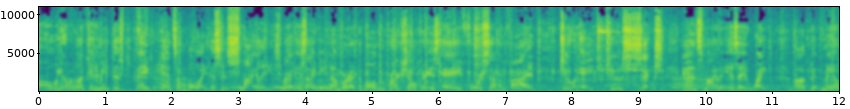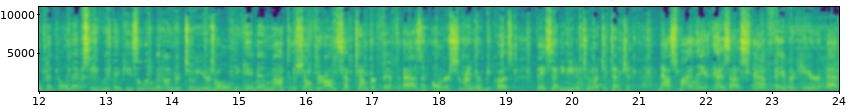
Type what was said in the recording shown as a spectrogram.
Oh, here we want you to meet this big, handsome boy. This is Smiley. Smiley's ID number at the Baldwin Park Shelter is A475. 2826 and Smiley is a white uh, pit male pit bull mix he, we think he's a little bit under two years old he came in uh, to the shelter on September 5th as an owner surrender because they said he needed too much attention now Smiley is a staff favorite here at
